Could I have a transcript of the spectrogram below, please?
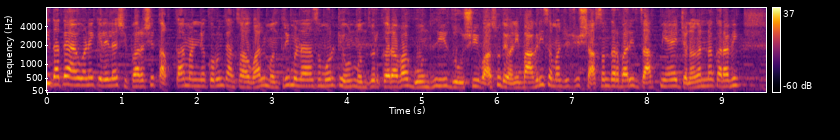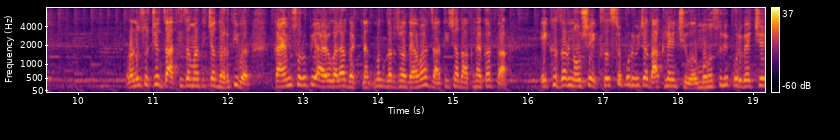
दाते आयोगाने केलेल्या शिफारशी तात्काळ मान्य करून त्यांचा अहवाल मंत्रिमंडळासमोर ठेवून मंजूर करावा. गोंधळी जोशी वासुदेव आणि बागडी समाजाची शासन दरबारी जात न्याय जनगणना करावी. अनुसूचित जाती जमातीच्या धर्तीवर कायमस्वरूपी आयोगाला घटनात्मक दर्जा द्यावा जातीच्या दाखल्याकरता एक हजार नऊशे एकसष्ट पूर्वीच्या दाखल्यांची व महसुली पुराव्याची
